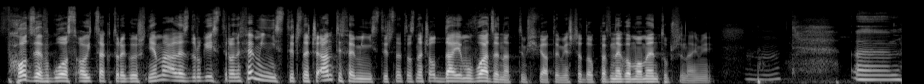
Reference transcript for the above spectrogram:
wchodzę w głos ojca, którego już nie ma, ale z drugiej strony feministyczne czy antyfeministyczne, to znaczy oddaję mu władzę nad tym światem jeszcze do pewnego momentu przynajmniej. E,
